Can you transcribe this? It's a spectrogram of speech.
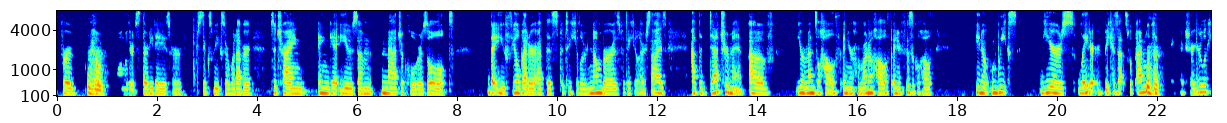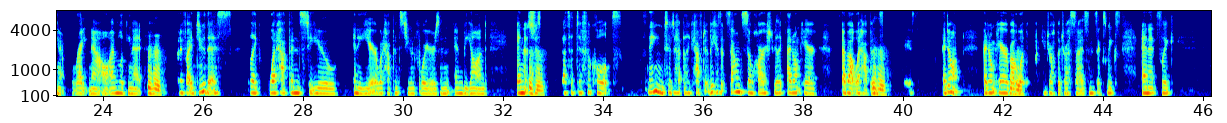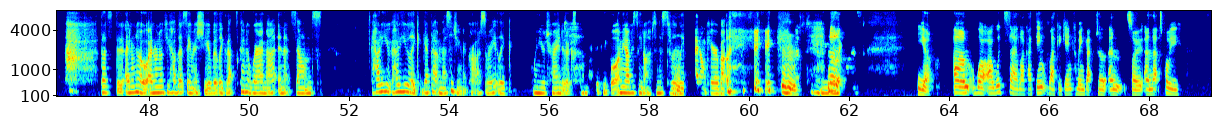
for mm-hmm. how long whether it's 30 days or six weeks or whatever to try and, and get you some magical result that you feel better at this particular number, this particular size, at the detriment of your mental health and your hormonal health and your physical health, you know, weeks, years later, because that's what I'm looking mm-hmm. at picture. You're looking at right now. I'm looking at, mm-hmm. but if I do this, like what happens to you in a year? What happens to you in four years and, and beyond? And it's mm-hmm. just, that's a difficult thing to like have to, because it sounds so harsh to be like, I don't care about what happens. Mm-hmm. I don't. I don't care about mm-hmm. what you drop a dress size in six weeks. And it's like, that's the, I don't know. I don't know if you have that same issue, but like that's kind of where I'm at. And that sounds, how do you, how do you like get that messaging across, right? Like when you're trying to explain that to people. I mean, obviously you don't have to necessarily, mm-hmm. I don't care about. mm-hmm. no, yeah. Um, well, I would say, like, I think, like, again, coming back to, and so, and that's probably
